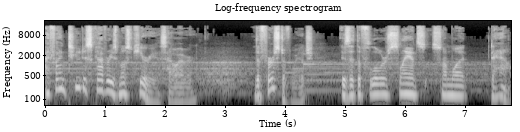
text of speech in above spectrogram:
I find two discoveries most curious, however. The first of which is that the floor slants somewhat down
